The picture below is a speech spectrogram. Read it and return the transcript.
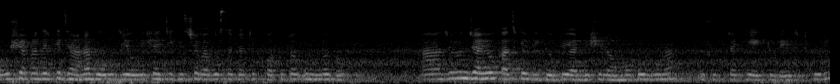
অবশ্যই আপনাদেরকে জানাব যে ওড়িশায় চিকিৎসা ব্যবস্থাটা ঠিক কতটা উন্নত। চলুন যাই হোক, আজকের ভিডিওটি আর বেশি লম্বা করব না। ওষুধটা খেয়ে একটু রেস্ট করি।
